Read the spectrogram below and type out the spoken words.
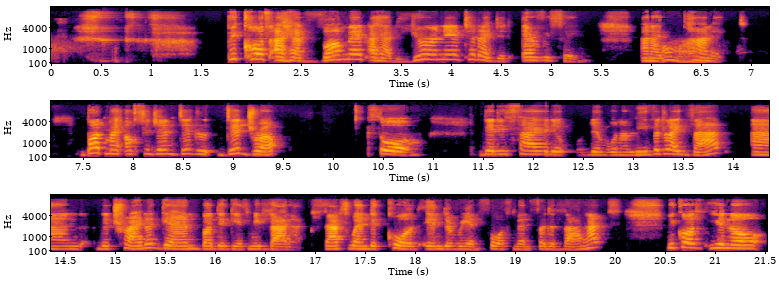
because I had vomit, I had urinated, I did everything, and I oh panicked. But my oxygen did did drop, so they decided they gonna leave it like that, and they tried again, but they gave me Xanax. That's when they called in the reinforcement for the Xanax, because you know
